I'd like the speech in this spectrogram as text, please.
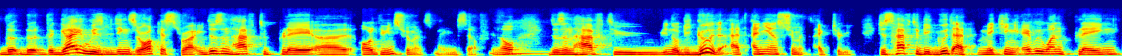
the, the, the guy who is leading the orchestra, he doesn't have to play uh, all the instruments by himself. You know, mm. he doesn't have to, you know, be good at any instrument. Actually, just have to be good at making everyone playing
